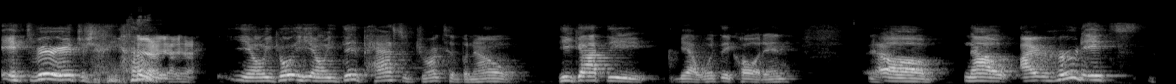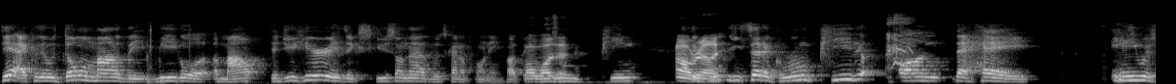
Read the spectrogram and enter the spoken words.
It's very interesting. yeah, yeah, yeah. You know, he go. You know, he did pass the drug test, but now he got the yeah, what they call it in. Uh, now I heard it's yeah, because it was double amount of the legal amount. Did you hear his excuse on that? It was kind of funny about the What was it? peeing. Oh, the really? He said a groom peed on the hay, and he was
